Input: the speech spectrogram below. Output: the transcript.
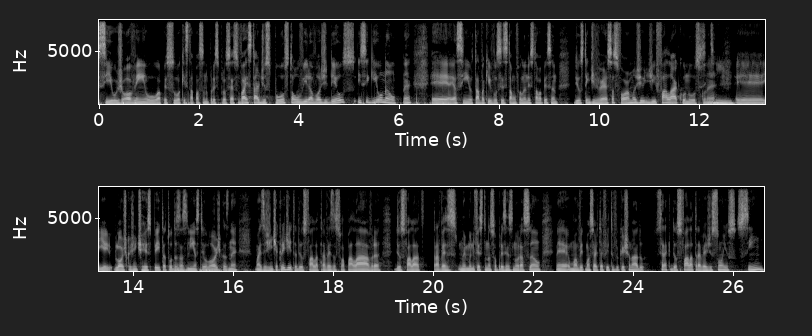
Se o jovem ou a pessoa que está passando por esse processo vai estar disposto a ouvir a voz de Deus e seguir ou não, né? É, é assim, eu estava aqui, vocês estavam falando, eu estava pensando, Deus tem diversas formas de, de falar conosco, né? Sim. né? É, e lógico, a gente respeita todas as linhas teológicas, né? Mas a gente acredita, Deus fala através da sua palavra, Deus fala através, né, manifestando a sua presença na oração, né? Uma vez, uma certa feita eu fui questionado, será que Deus fala através de sonhos? Sim,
